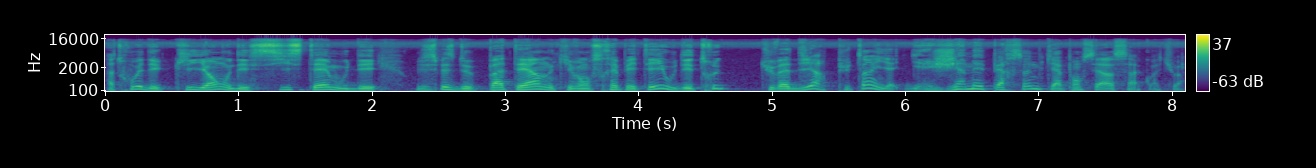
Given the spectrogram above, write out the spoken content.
à trouver des clients ou des systèmes ou des espèces de patterns qui vont se répéter ou des trucs tu vas te dire putain, il n'y a, jamais personne qui a pensé à ça, quoi, tu vois.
